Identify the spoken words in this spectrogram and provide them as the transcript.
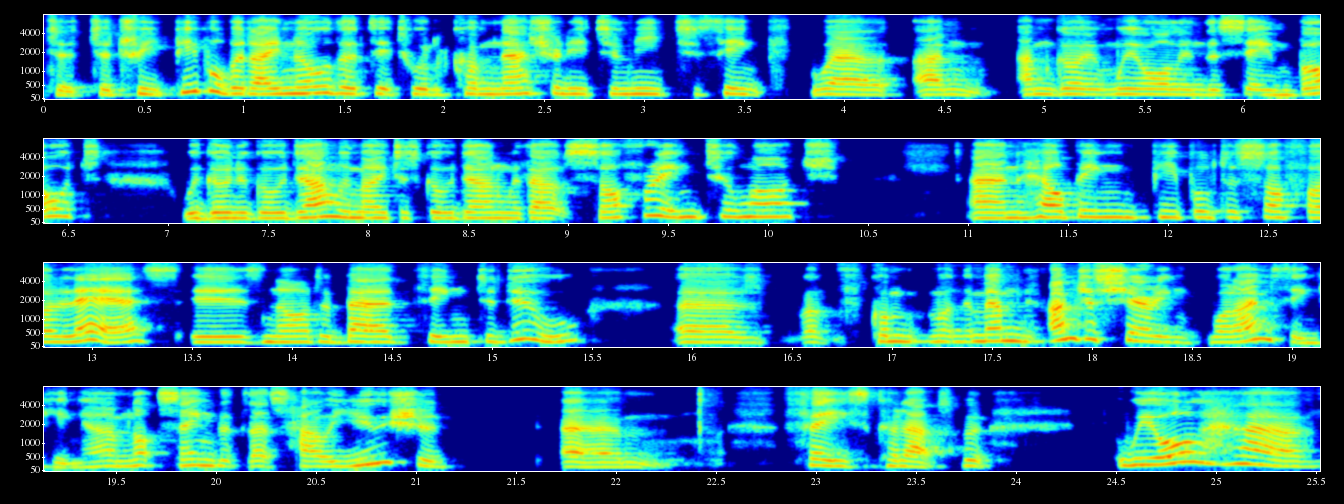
to, to, treat people but i know that it will come naturally to me to think well i'm i'm going we're all in the same boat we're going to go down we might just go down without suffering too much and helping people to suffer less is not a bad thing to do. Uh, I'm just sharing what I'm thinking. I'm not saying that that's how you should um, face collapse, but we all have.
